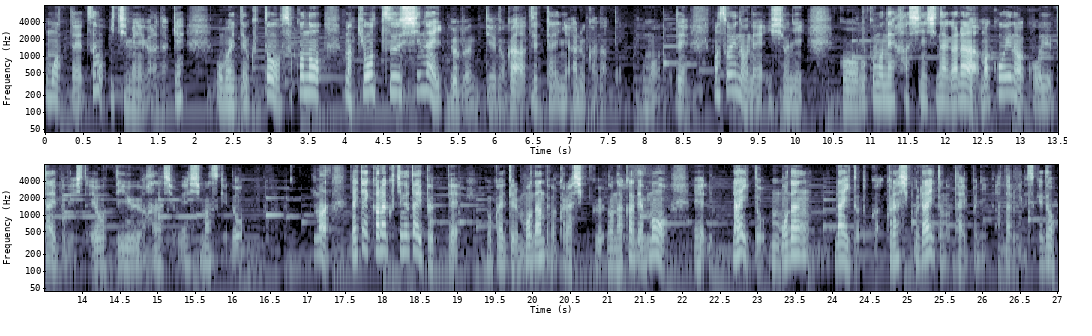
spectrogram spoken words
思ったやつを1銘柄だけ覚えておくと、そこの、まあ、共通しない部分っていうのが絶対にあるかなと思うので、まあ、そういうのをね、一緒にこう僕もね、発信しながら、まあ、こういうのはこういうタイプでしたよっていう話をね、しますけど、まあ、大体辛口のタイプって、僕が言ってるモダンとかクラシックの中でも、えー、ライト、モダンライトとかクラシックライトのタイプに当たるんですけど、ま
